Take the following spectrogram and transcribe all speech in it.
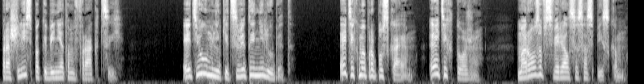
прошлись по кабинетам фракций. Эти умники цветы не любят. Этих мы пропускаем, этих тоже. Морозов сверялся со списком.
